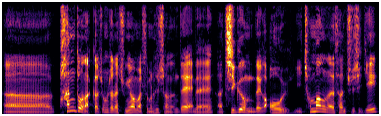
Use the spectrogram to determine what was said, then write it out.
어, 판돈 아까 좀 전에 중요한 말씀을 해주셨는데 네. 아, 지금 내가 어이 천만 원에 산 주식이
